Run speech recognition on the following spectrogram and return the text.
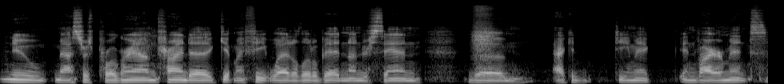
new master's program, trying to get my feet wet a little bit and understand the academic environment.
